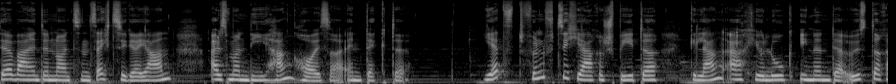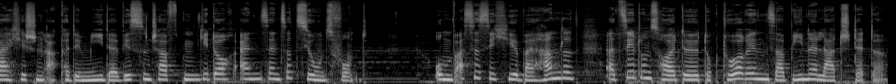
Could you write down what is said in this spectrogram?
Der war in den 1960er Jahren, als man die Hanghäuser entdeckte. Jetzt, 50 Jahre später, gelang ArchäologInnen der Österreichischen Akademie der Wissenschaften jedoch ein Sensationsfund. Um was es sich hierbei handelt, erzählt uns heute Doktorin Sabine Ladstätter.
